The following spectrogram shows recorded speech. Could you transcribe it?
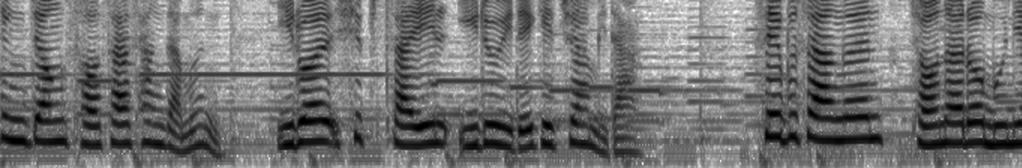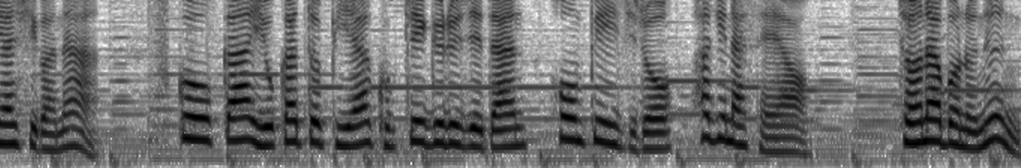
행정서사 상담은 1월 14일 일요일에 개최합니다. 세부 사항은 전화로 문의하시거나 후쿠오카 요카토피아 국제교류재단 홈페이지로 확인하세요. 전화번호는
